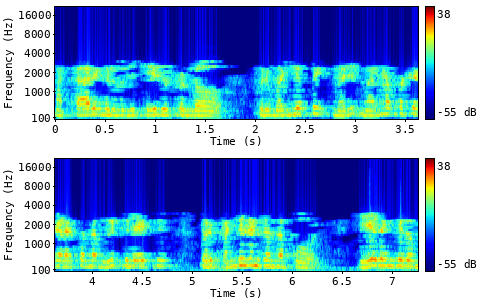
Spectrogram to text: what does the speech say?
മറ്റാരെങ്കിലും ഇത് ചെയ്തിട്ടുണ്ടോ? ഒരു മയ്യത്ത് മരി- മരണപ്പെട്ട് കിടക്കുന്ന വീട്ടിലേക്ക് ഒരു പണ്ഡിതൻ ചെന്നപ്പോൾ ഏതെങ്കിലും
